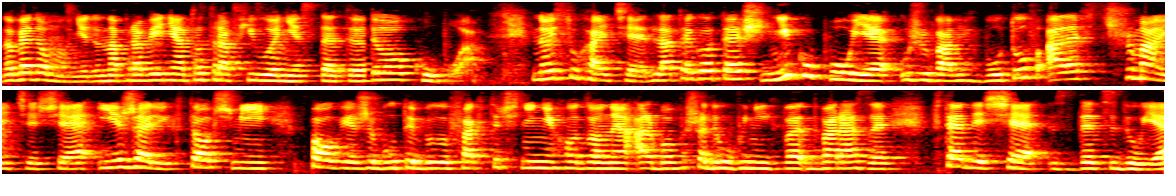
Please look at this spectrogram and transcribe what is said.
no wiadomo, nie do naprawienia, to trafiły niestety do kubła. No i słuchajcie, dlatego też nie kupuję używanych butów, ale wstrzymajcie się, jeżeli ktoś mi powie, że buty były faktycznie niechodzone albo wyszedł w nich dwa razy, wtedy się zdecyduję.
